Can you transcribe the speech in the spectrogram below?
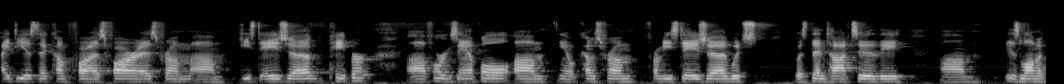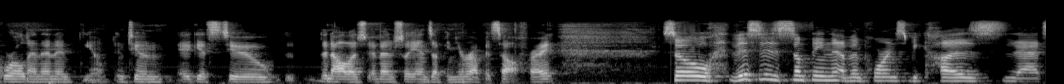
ideas that come far as far as from um, East Asia. Paper, uh, for example, um, you know, comes from from East Asia, which was then taught to the um, Islamic world, and then in, you know, in tune it gets to the knowledge eventually ends up in Europe itself, right? So this is something of importance because that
